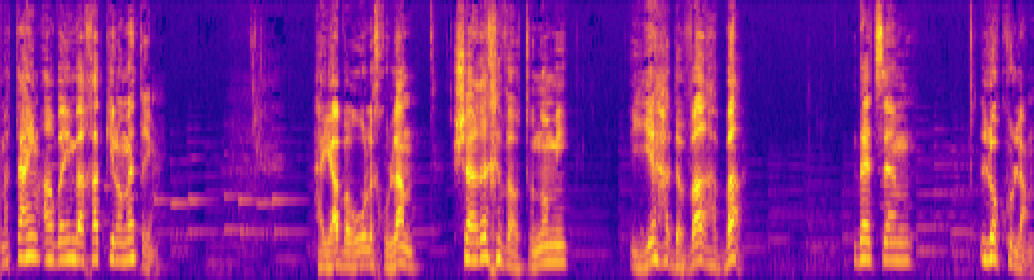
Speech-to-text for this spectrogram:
241 קילומטרים. היה ברור לכולם שהרכב האוטונומי יהיה הדבר הבא. בעצם, לא כולם.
